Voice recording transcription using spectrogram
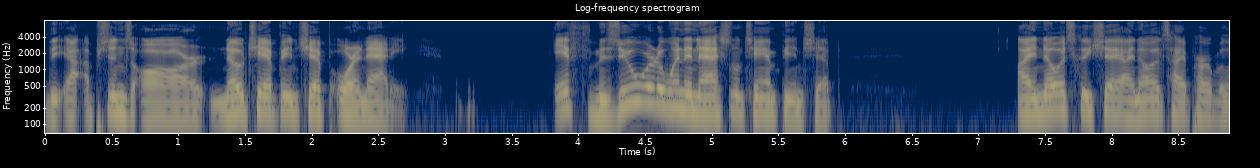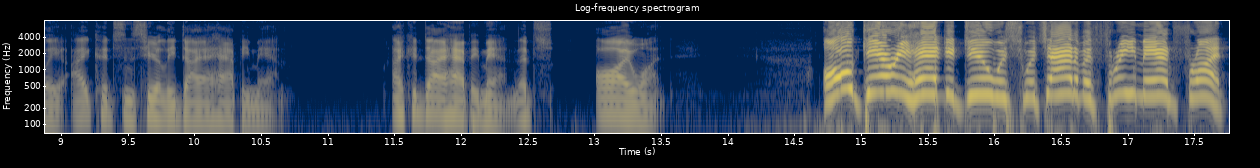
The options are no championship or a natty. If Mizzou were to win a national championship, I know it's cliche, I know it's hyperbole. I could sincerely die a happy man. I could die a happy man. That's all I want. All Gary had to do was switch out of a three man front.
